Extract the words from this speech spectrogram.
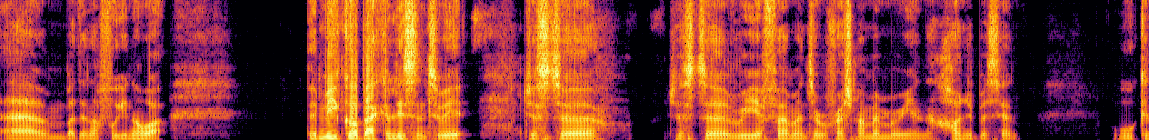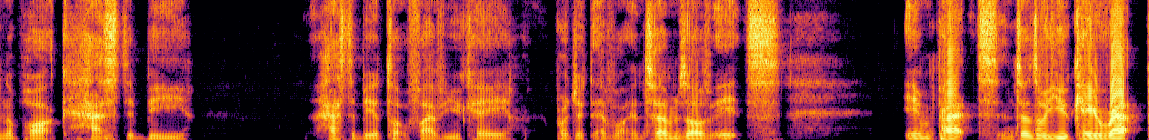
Um, but then I thought, you know what? Let me go back and listen to it just to just to reaffirm and to refresh my memory. And 100%, Walk in the Park has to be has to be a top five UK project ever in terms of its impact, in terms of UK rap.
